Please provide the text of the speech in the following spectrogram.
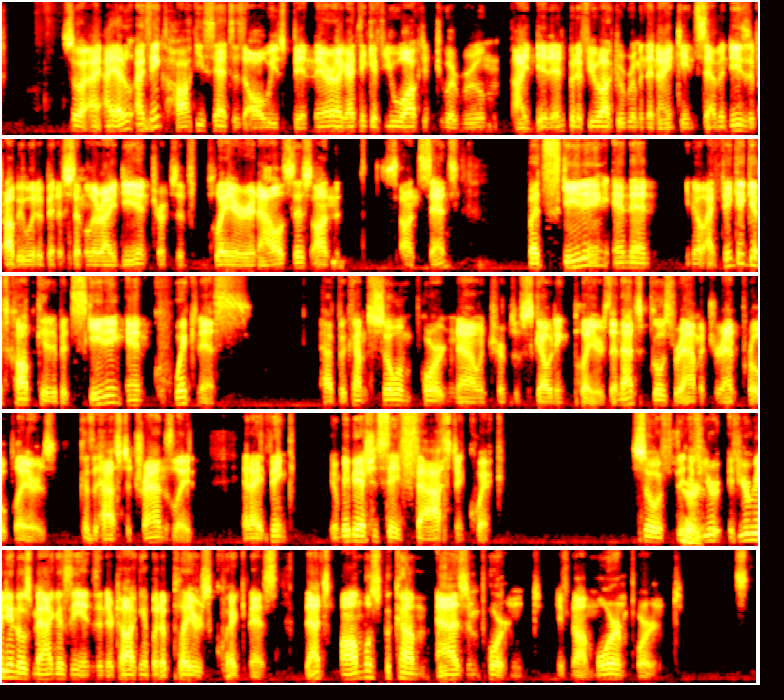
So I, I don't I think hockey sense has always been there. Like I think if you walked into a room, I didn't, but if you walked to a room in the 1970s, it probably would have been a similar idea in terms of player analysis on on sense. But skating and then you know, I think it gets complicated, but skating and quickness have become so important now in terms of scouting players, and that goes for amateur and pro players because it has to translate. And I think, you know, maybe I should say fast and quick. So if, sure. if you're if you're reading those magazines and they're talking about a player's quickness, that's almost become as important, if not more important, it's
